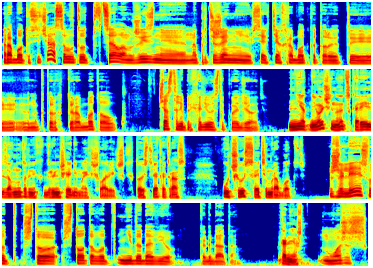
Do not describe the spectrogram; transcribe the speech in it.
работу сейчас, а вот тут в целом в жизни на протяжении всех тех работ, которые ты, на которых ты работал, часто ли приходилось такое делать? Нет, не очень, но это скорее из-за внутренних ограничений моих человеческих. То есть я как раз учусь с этим работать. Жалеешь вот, что что-то вот не додавил когда-то? Конечно. Можешь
